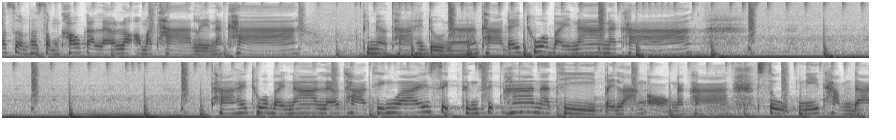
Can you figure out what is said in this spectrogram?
อส่วนผสมเข้ากันแล้วเราเอามาทาเลยนะคะ พี่แมวทาให้ดูนะ ทาได้ทั่วใบหน้านะคะ ทาให้ทั่วใบหน้าแล้วทาทิ้งไว้ 10-15 นาทีไปล้างออกนะคะ สูตรนี้ทำได้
